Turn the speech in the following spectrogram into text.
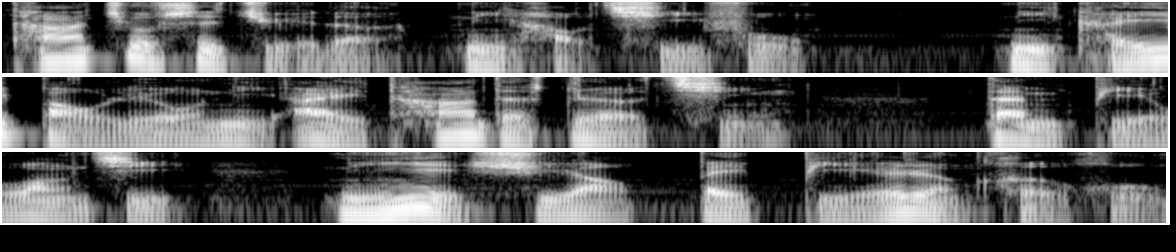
他就是觉得你好欺负。你可以保留你爱他的热情，但别忘记，你也需要被别人呵护。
